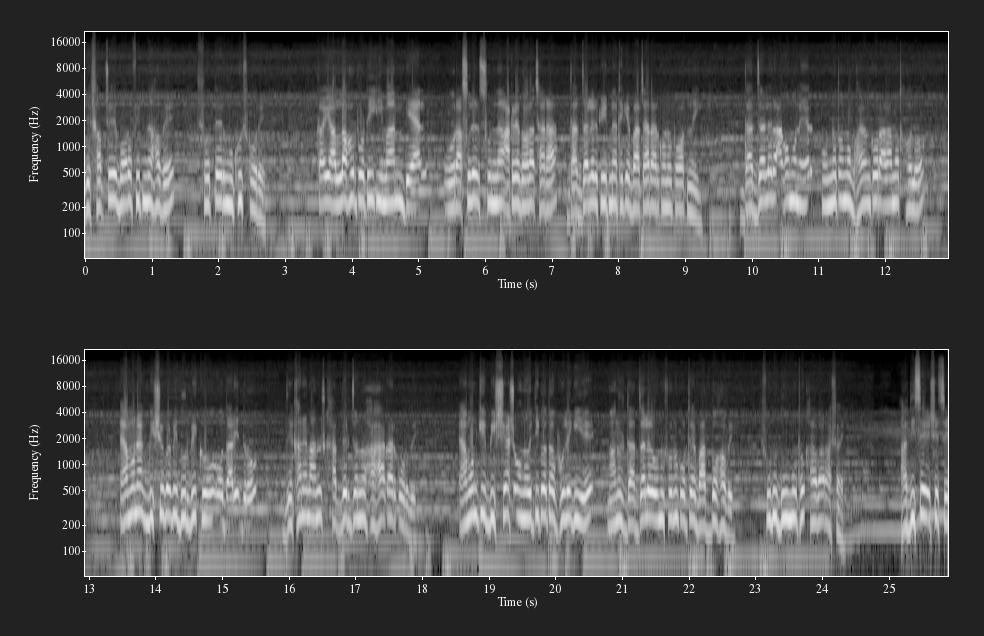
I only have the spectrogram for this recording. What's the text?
যে সবচেয়ে বড় ফিতনা হবে সত্যের মুখোশ করে তাই আল্লাহর প্রতি ইমান জ্ঞান ও রাসুলের সুন্না আঁকড়ে ধরা ছাড়া দাজ্জালের ফিতনা থেকে বাঁচার আর কোনো পথ নেই। দাজ্জালের আগমনের অন্যতম ভয়ঙ্কর আলামত হলো এমন এক বিশ্বব্যাপী দুর্ভিক্ষ ও দারিদ্র যেখানে মানুষ খাদ্যের জন্য হাহাকার করবে। এমনকি বিশ্বাস ও নৈতিকতা ভুলে গিয়ে মানুষ দাজ্জালের অনুসরণ করতে বাধ্য হবে, শুধু দুমুঠো খাবার আশায়। হাদিসে এসেছে,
